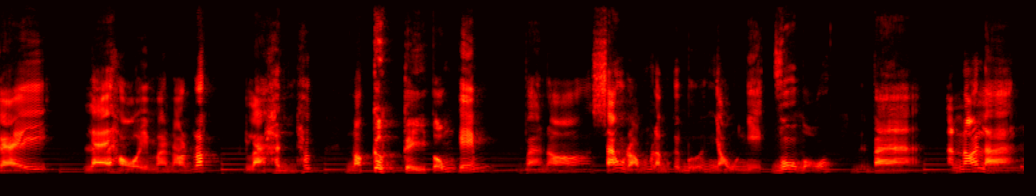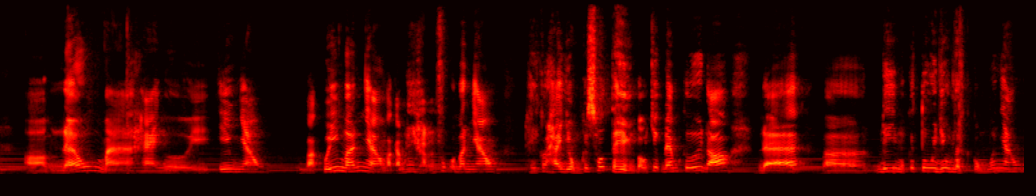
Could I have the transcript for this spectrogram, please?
cái lễ hội mà nó rất là hình thức nó cực kỳ tốn kém và nó sáo rỗng là một cái bữa nhậu nhẹt vô bổ. Và anh nói là uh, nếu mà hai người yêu nhau và quý mến nhau và cảm thấy hạnh phúc ở bên nhau thì có thể dùng cái số tiền tổ chức đám cưới đó để uh, đi một cái tour du lịch cùng với nhau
